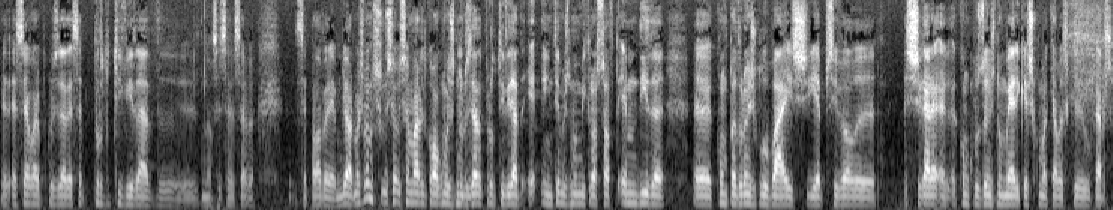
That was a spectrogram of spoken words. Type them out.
Essa é agora, por curiosidade, essa produtividade, não sei se, a, se a palavra é melhor, mas vamos chamar-lhe com alguma generosidade, produtividade é, em termos de uma Microsoft é medida uh, com padrões globais e é possível uh, chegar a, a, conclusões numéricas como aquelas que o Carlos...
